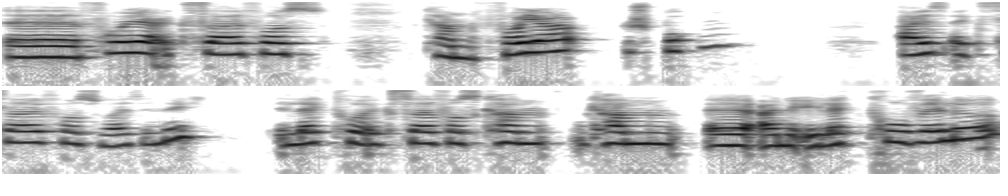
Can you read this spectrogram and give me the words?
äh, Feuer Exalfos kann Feuer spucken. Eis Exalfos weiß ich nicht. Elektro Exalfos kann, kann äh, eine Elektrowelle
